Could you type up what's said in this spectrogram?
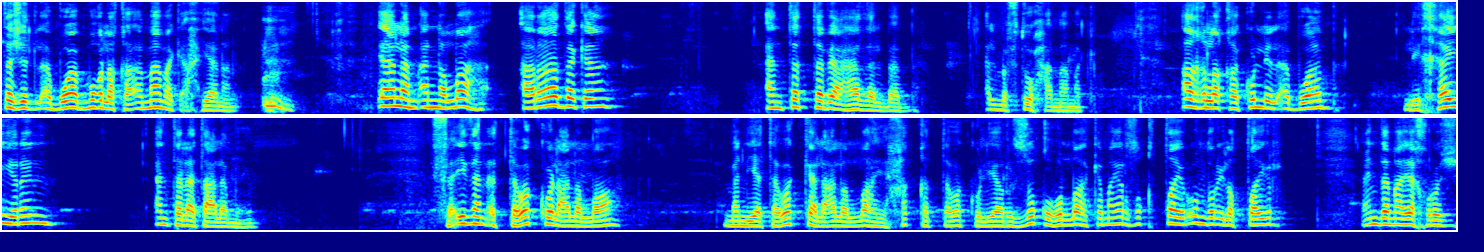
تجد الأبواب مغلقة أمامك أحيانا. اعلم أن الله أرادك أن تتبع هذا الباب المفتوح أمامك. أغلق كل الأبواب لخير أنت لا تعلمه. فإذا التوكل على الله من يتوكل على الله حق التوكل يرزقه الله كما يرزق الطير. انظر إلى الطير. عندما يخرج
